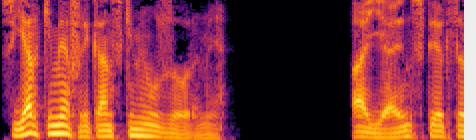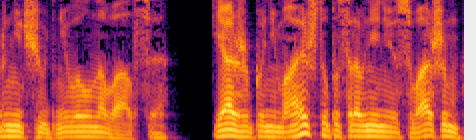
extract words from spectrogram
с яркими африканскими узорами. А я, инспектор, ничуть не волновался. Я же понимаю, что по сравнению с вашим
